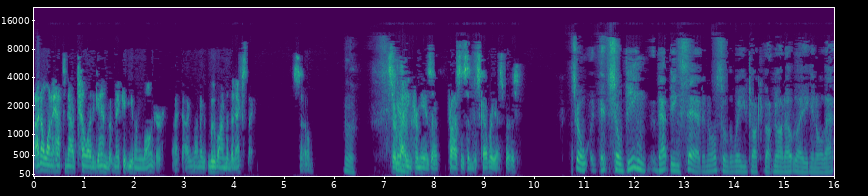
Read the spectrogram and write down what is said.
I don't want to have to now tell it again, but make it even longer. I, I want to move on to the next thing. So, Huh. so Yeah. writing for me is a process of discovery, I suppose. So, so being that being said, and also the way you talked about not outlining and all that,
